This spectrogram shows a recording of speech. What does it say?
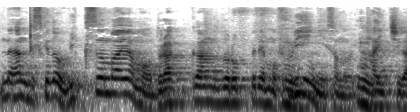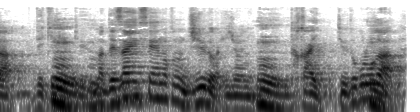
なんですけど WIX の場合はもうドラッグアンドドロップでもうフリーにその配置ができるっていう、まあ、デザイン性のその自由度が非常に高いっていうところが、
